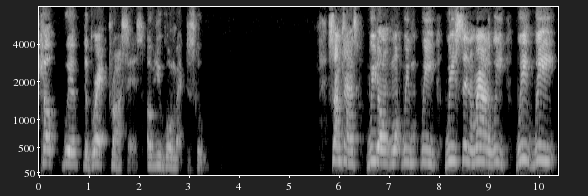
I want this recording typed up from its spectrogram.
help with the grant process of you going back to school. Sometimes we don't want we we we sitting around and we we we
